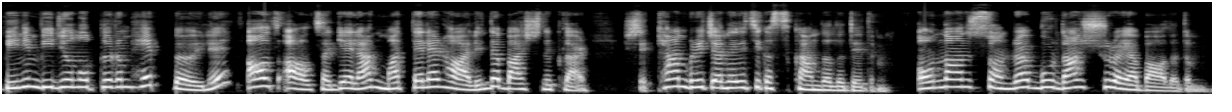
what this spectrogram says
Benim video notlarım hep böyle alt alta gelen maddeler halinde başlıklar. İşte Cambridge Analytica skandalı dedim. Ondan sonra buradan şuraya bağladım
